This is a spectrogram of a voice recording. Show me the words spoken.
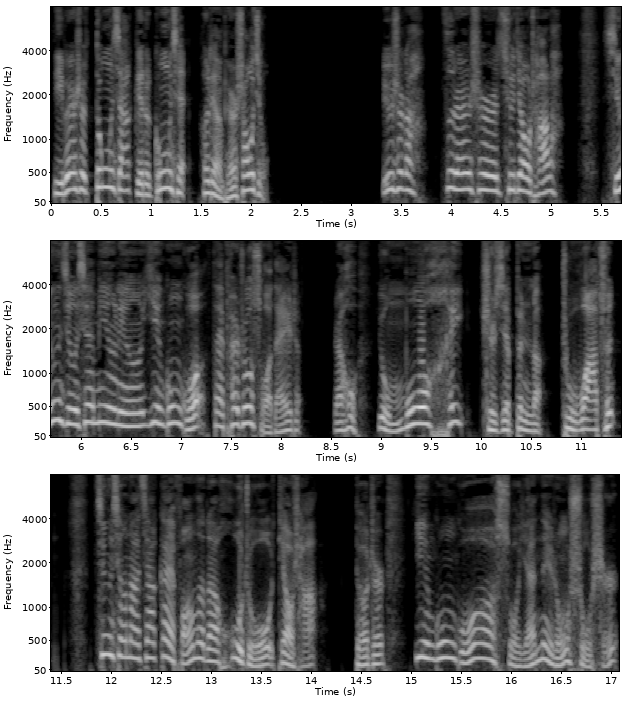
里边是东家给的工钱和两瓶烧酒。于是呢，自然是去调查了。刑警先命令印公国在派出所待着，然后又摸黑直接奔了朱洼村。经向那家盖房子的户主调查，得知印公国所言内容属实。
